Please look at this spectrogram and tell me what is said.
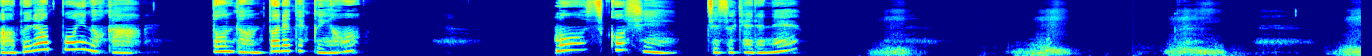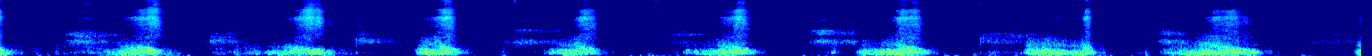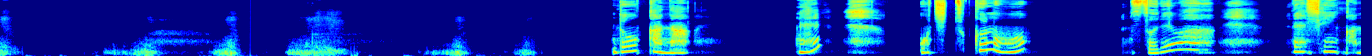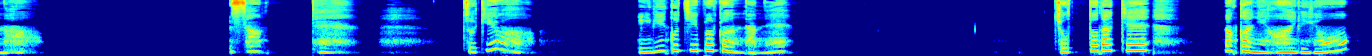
油っぽいのが、どんどん取れてくよ。もう少し続けるね。どうかな？え？落ち着くの？それは、嬉しいかな。さて、次は、入り口部分だね。ちょっとだけ、中に入るよ。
